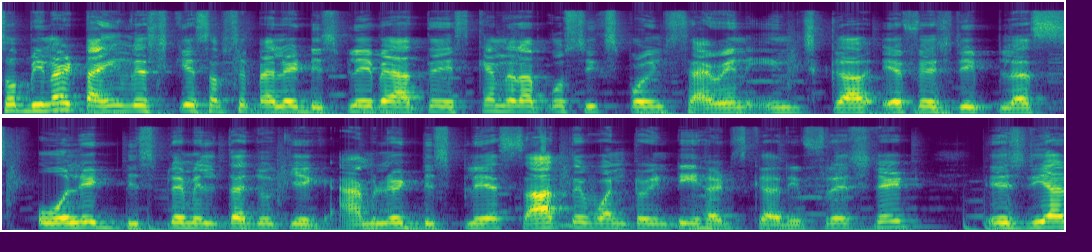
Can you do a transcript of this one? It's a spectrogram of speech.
सो बिना टाइम वेस्ट के सबसे पहले डिस्प्ले पे आते हैं। इसके अंदर आपको 6.7 इंच का F H D plus OLED display मिलता है, जो कि एक एमुलेट डिस्प्ले है। साथ में 120 ट्वेंटी हर्ट्स का refresh rate H D R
